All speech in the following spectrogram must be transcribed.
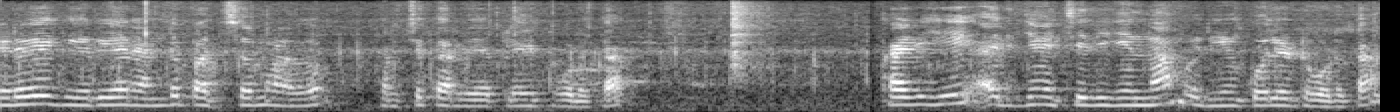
ഇടവേ കീറിയ രണ്ട് പച്ചമുളകും കുറച്ച് കറിവേപ്പില ഇട്ട് കൊടുക്കാം. കഴുകി അരിഞ്ഞു വെച്ചിരിക്കുന്ന മുരിങ്ങക്കോലിട്ട് കൊടുക്കാം.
